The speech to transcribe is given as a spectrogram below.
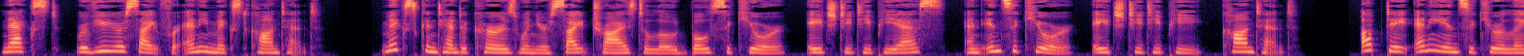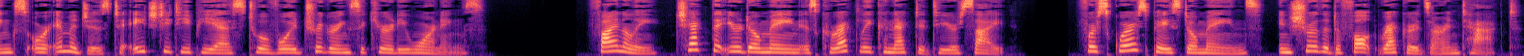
Next, review your site for any mixed content. Mixed content occurs when your site tries to load both secure, HTTPS, and insecure, HTTP, content. Update any insecure links or images to HTTPS to avoid triggering security warnings. Finally, check that your domain is correctly connected to your site. For Squarespace domains, ensure the default records are intact.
